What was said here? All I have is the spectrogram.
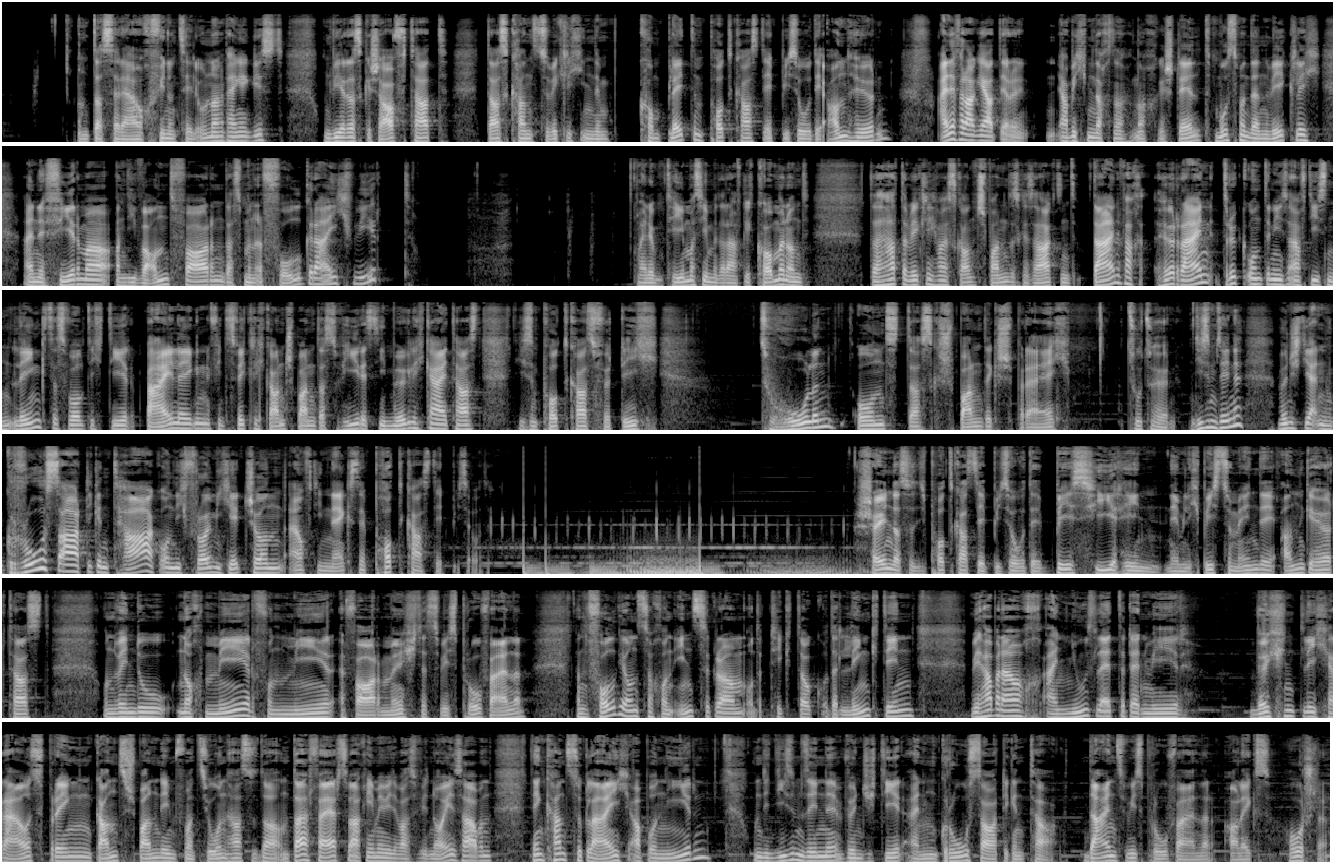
und dass er auch finanziell unabhängig ist und wie er das geschafft hat. Das kannst du wirklich in dem kompletten Podcast-Episode anhören. Eine Frage hat er, habe ich ihm noch, noch, noch gestellt. Muss man denn wirklich eine Firma an die Wand fahren, dass man erfolgreich wird? Weil im Thema sind wir darauf gekommen und da hat er wirklich was ganz Spannendes gesagt. Und da einfach, hör rein, drück unten auf diesen Link, das wollte ich dir beilegen. Ich finde es wirklich ganz spannend, dass du hier jetzt die Möglichkeit hast, diesen Podcast für dich zu holen und das spannende Gespräch zuzuhören. In diesem Sinne wünsche ich dir einen großartigen Tag und ich freue mich jetzt schon auf die nächste Podcast-Episode. Schön, dass du die Podcast-Episode bis hierhin, nämlich bis zum Ende angehört hast. Und wenn du noch mehr von mir erfahren möchtest, wie Profiler, dann folge uns doch on Instagram oder TikTok oder LinkedIn. Wir haben auch ein Newsletter, den wir wöchentlich herausbringen. Ganz spannende Informationen hast du da. Und da erfährst du auch immer wieder, was wir Neues haben. Den kannst du gleich abonnieren. Und in diesem Sinne wünsche ich dir einen großartigen Tag. Dein Swiss Profiler Alex Horschler.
